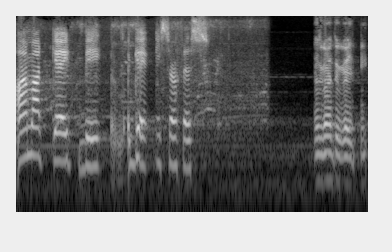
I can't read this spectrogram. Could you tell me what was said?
I'm at gate B. Gate B surface. It's going to gate B.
